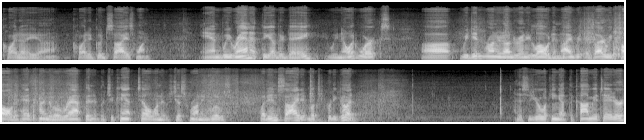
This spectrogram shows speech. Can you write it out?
Quite a, uh, quite a good size one. And we ran it the other day. We know it works. Uh, we didn't run it under any load, and I, as I recall, it had kind of a rap in it, but you can't tell when it was just running loose. But inside, it looks pretty good. This is, you're looking at the commutator,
